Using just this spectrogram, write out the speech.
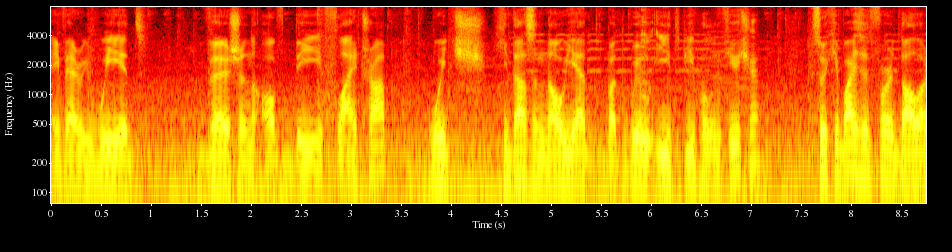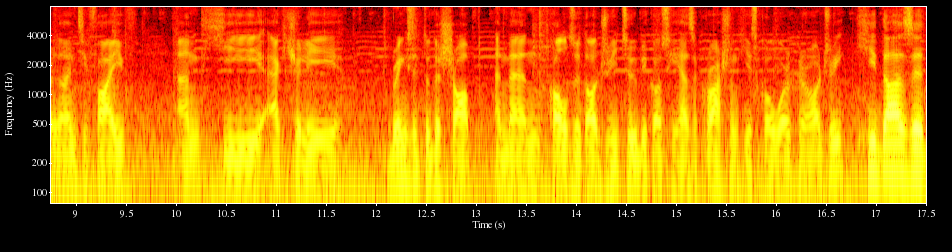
a very weird version of the fly trap which he doesn't know yet but will eat people in future. So he buys it for $1.95 and he actually brings it to the shop and then calls it Audrey II because he has a crush on his co-worker Audrey. He does it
